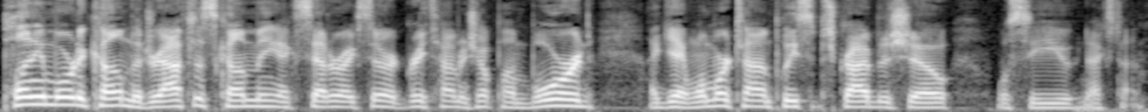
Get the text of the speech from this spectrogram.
Plenty more to come. The draft is coming, et cetera, et cetera. Great time to jump on board. Again, one more time, please subscribe to the show. We'll see you next time.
